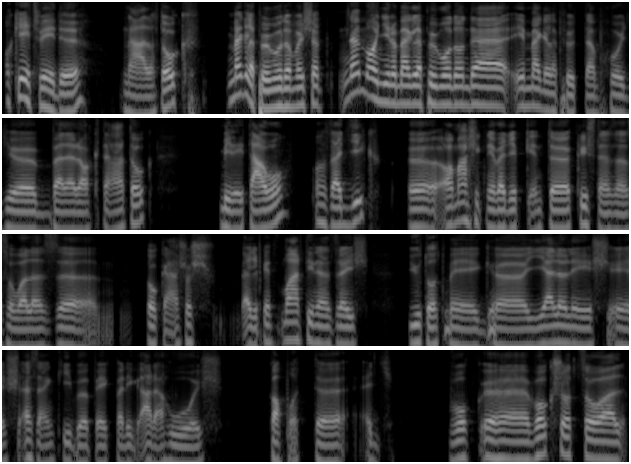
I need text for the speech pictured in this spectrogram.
A két védő nálatok, meglepő módon, vagy hát nem annyira meglepő módon, de én meglepődtem, hogy beleraktátok. Militao az egyik, a másik név egyébként Christensen, szóval az szokásos. Egyébként Martinezre is jutott még jelölés, és ezen kívül pedig Arahu is kapott egy vok, voksot, szóval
